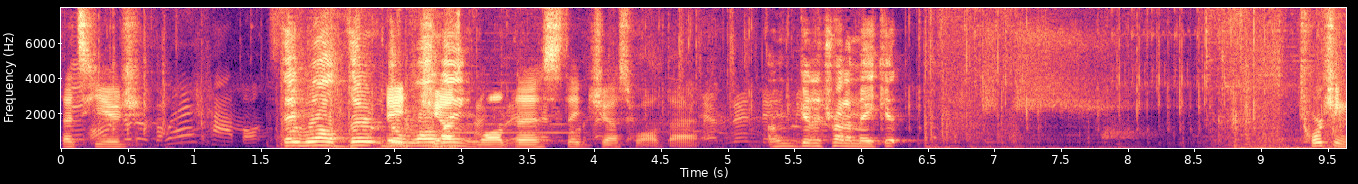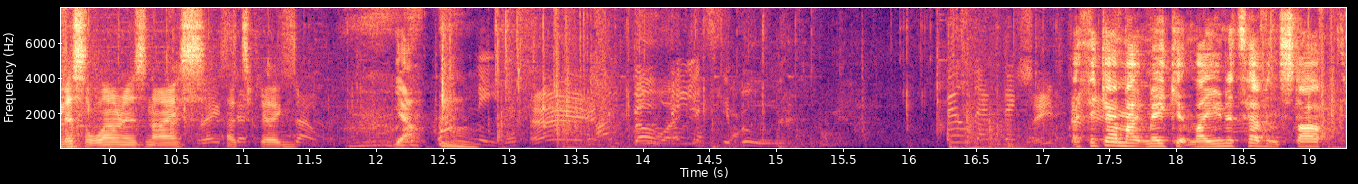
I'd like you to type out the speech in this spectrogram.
That's huge. They walled. They're They they're just walled this. They just walled that. I'm gonna try to make it. Torching this alone is nice. That's big. Yeah. What needed? think I might make it. My units haven't stopped.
